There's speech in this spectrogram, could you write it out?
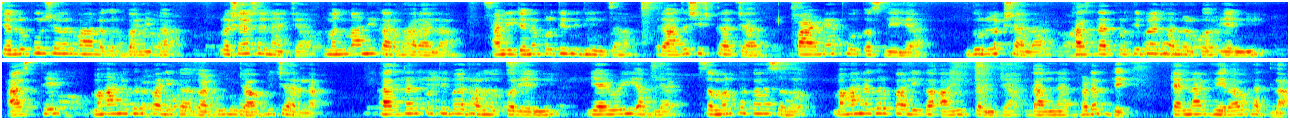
चंद्रपूर शहर महानगरपालिका प्रशासनाच्या मनमानी कारभाराला आणि जनप्रतिनिधींचा राजशिष्टाचार पाळण्यात होत असलेल्या दुर्लक्षाला खासदार प्रतिभा धानोरकर यांनी आज थेट महानगरपालिका गाठून जाब विचारला. खासदार प्रतिभा धानोरकर यांनी यावेळी आपल्या समर्थकासह महानगरपालिका आयुक्तांच्या दालनात धडक देत त्यांना घेराव घातला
